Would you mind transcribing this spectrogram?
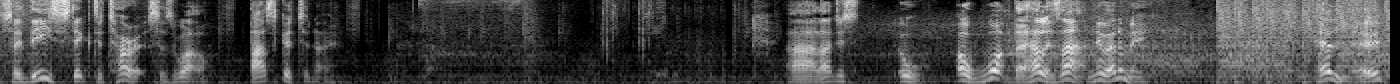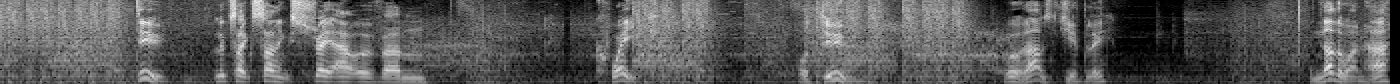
So these stick to turrets as well. That's good to know. Ah, that just... Oh. Oh, what the hell is that? New enemy. Hello. Dude. Looks like something straight out of, um... Quake. Or Doom. Whoa, that was Ghibli. Another one, huh?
